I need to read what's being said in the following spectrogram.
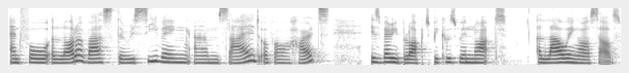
And for a lot of us, the receiving um, side of our hearts is very blocked because we're not allowing ourselves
